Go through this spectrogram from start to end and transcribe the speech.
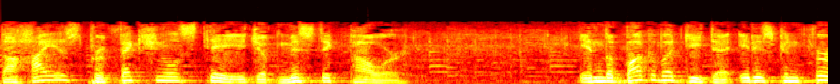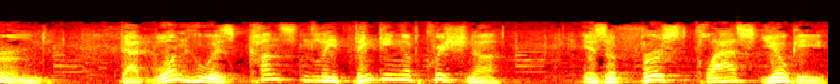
the highest perfectional stage of mystic power. In the Bhagavad Gita, it is confirmed that one who is constantly thinking of Krishna is a first class yogi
